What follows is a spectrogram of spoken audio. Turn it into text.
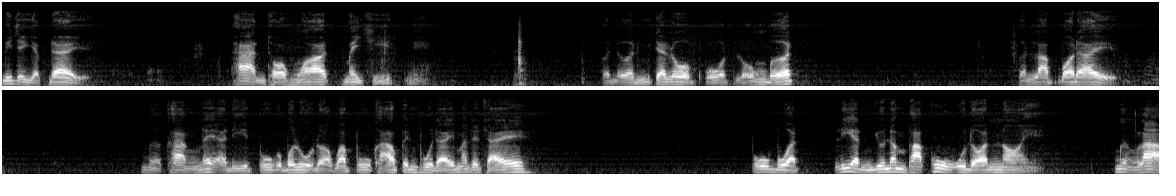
มิจะอยากได้ ท่านทองหัวไม่ขีดนี่เพิ่นเอิญมิจะโลภโกรธหลงเบิดเพิ่นรับบ่ได้เมื่อครั้งในอดีต ปูก็บ่รู้ดอกว่าปูขาวเป็นผู้ใดมันจะใช้ปูบวชเลี้ยนอยู่น้ำพักคู่อุดรหน่อย เมืองเล่า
